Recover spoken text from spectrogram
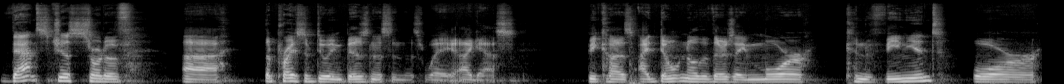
that's just sort of uh, the price of doing business in this way, I guess, because I don't know that there's a more convenient or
